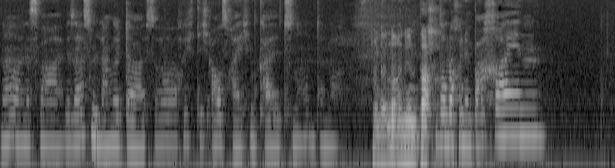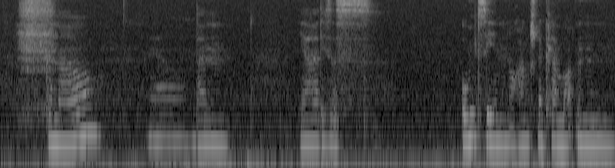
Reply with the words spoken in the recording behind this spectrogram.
Ne? Und es war, wir saßen lange da, es war richtig ausreichend kalt. Ne? Und, dann noch, und dann noch in den Bach. Und dann noch in den Bach rein. Genau. Ja, dann ja, dieses Umziehen in orangene Klamotten und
